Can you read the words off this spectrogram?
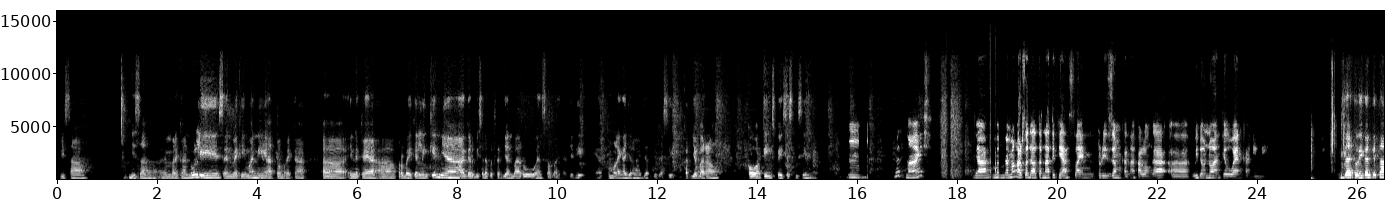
bisa bisa eh, mereka nulis and making money atau mereka uh, ini kayak uh, perbaikan LinkedIn-nya agar bisa dapat kerjaan baru and stuff like that. Jadi ya, aku mulai ngajar-ngajar juga sih kerja bareng co-working spaces di sini. Hmm. That's nice. Ya, memang harus ada alternatif ya selain tourism karena kalau enggak uh, we don't know until when kan ini. Exactly, kan kita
